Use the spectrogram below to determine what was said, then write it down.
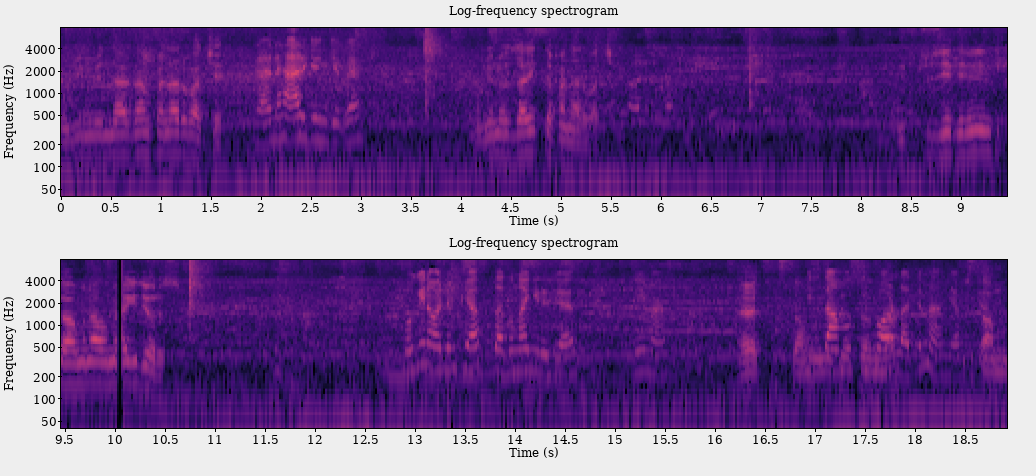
Bugün günlerden Fenerbahçe. Yani her gün gibi. Bugün özellikle Fenerbahçe. 307'nin intikamını almaya gidiyoruz. Bugün olimpiyat stadına gideceğiz. Değil mi? Evet İstanbul, İstanbul Spor'la değil mi yapacağız? İstanbul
